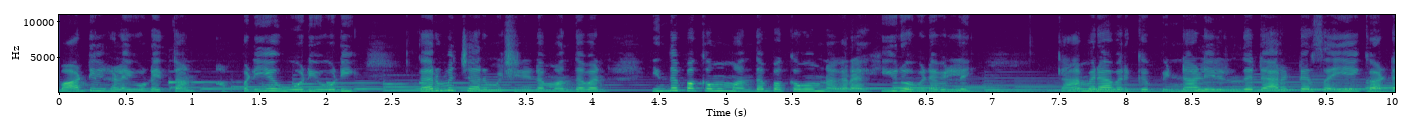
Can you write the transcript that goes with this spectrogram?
பாட்டில்களை உடைத்தான். அப்படியே ஓடி ஓடி கரும்புச்சாறு மிஷினிடம் வந்தவன். இந்த பக்கமும் அந்த பக்கமும் நகர ஹீரோ விடவில்லை. கேமராவிற்கு பின்னாலிருந்து டைரக்டர் சையை காட்ட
